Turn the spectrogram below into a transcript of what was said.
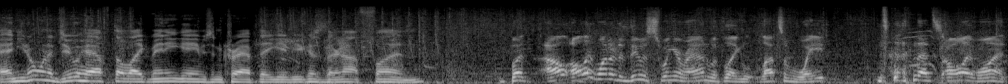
And you don't want to do half the like mini games and crap they give you because they're not fun. But all, all I wanted to do was swing around with like lots of weight. That's all I want.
